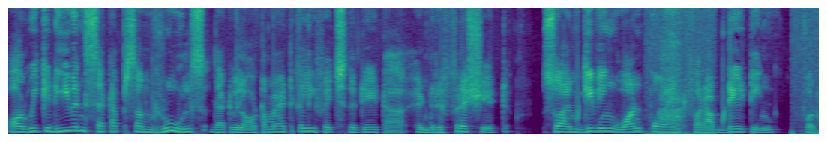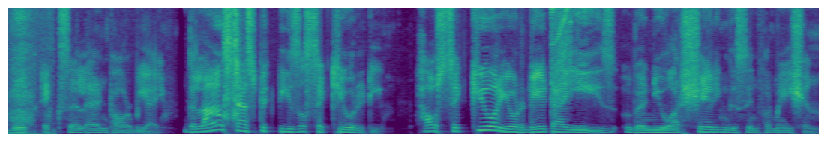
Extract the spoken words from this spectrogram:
or we could even set up some rules that will automatically fetch the data and refresh it so I'm giving one point for updating for both Excel and Power BI. The last aspect is security. How secure your data is when you are sharing this information.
